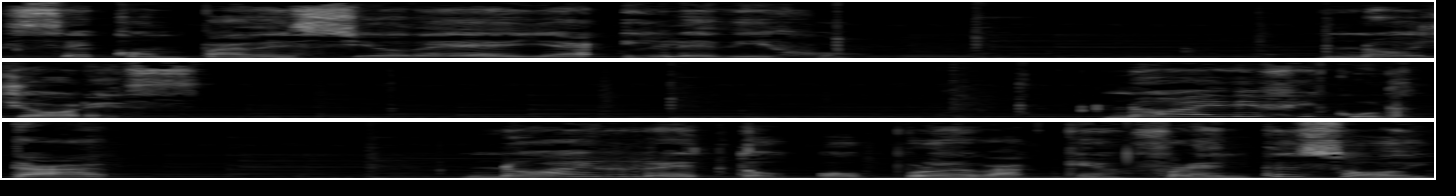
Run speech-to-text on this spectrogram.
se compadeció de ella y le dijo, No llores. No hay dificultad, no hay reto o prueba que enfrentes hoy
